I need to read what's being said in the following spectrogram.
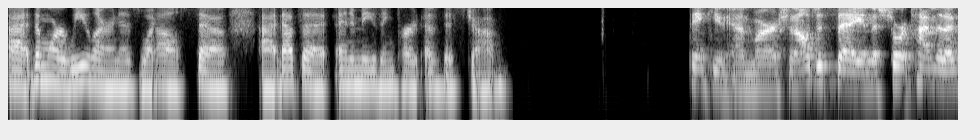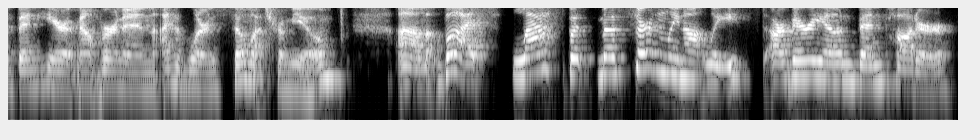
uh, the more we learn as well so uh, that's a an amazing part of this job Thank you, Ann Marsh. And I'll just say, in the short time that I've been here at Mount Vernon, I have learned so much from you. Um, but last but most certainly not least, our very own Ben Potter.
